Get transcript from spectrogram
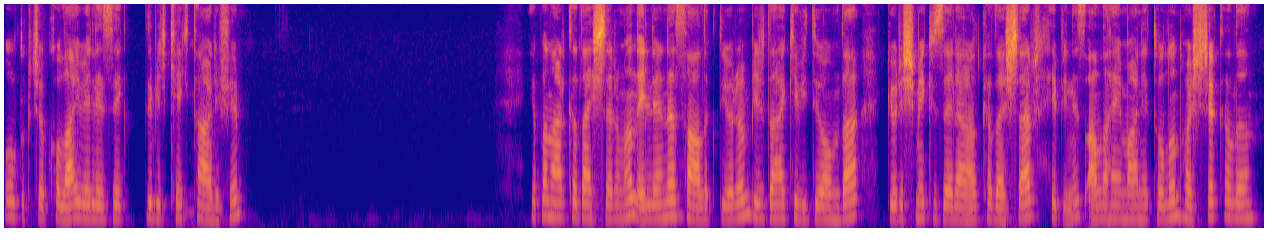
Oldukça kolay ve lezzetli bir kek tarifi. Yapan arkadaşlarımın ellerine sağlık diyorum. Bir dahaki videomda görüşmek üzere arkadaşlar. Hepiniz Allah'a emanet olun. Hoşçakalın.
